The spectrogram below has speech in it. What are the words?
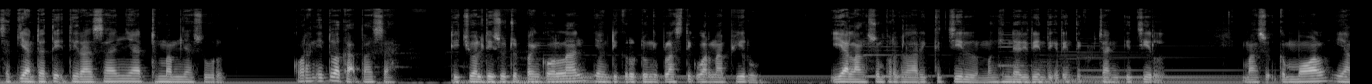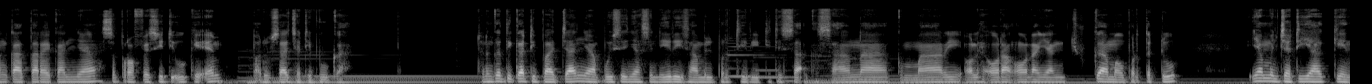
Sekian detik dirasanya demamnya surut. Koran itu agak basah. Dijual di sudut pengkolan yang dikerudungi plastik warna biru. Ia langsung berlari kecil menghindari rintik-rintik hujan kecil. Masuk ke mall yang kata rekannya seprofesi di UGM baru saja dibuka. Dan ketika dibacanya puisinya sendiri sambil berdiri didesak ke sana kemari oleh orang-orang yang juga mau berteduh, ia menjadi yakin,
